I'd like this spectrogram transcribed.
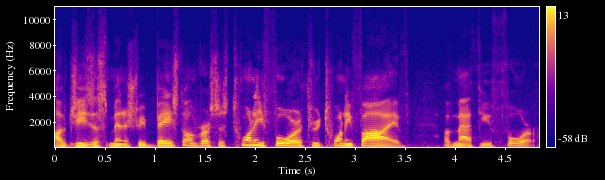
of Jesus' ministry based on verses 24 through 25 of Matthew 4.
